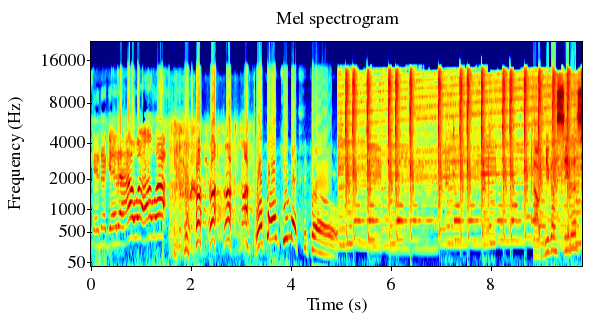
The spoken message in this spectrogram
Can I get a awa awa? Welcome to Mexico. Now, can you guys see this?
